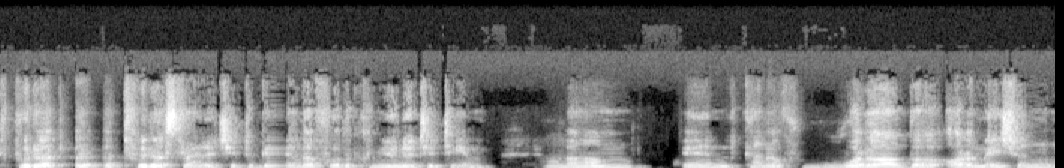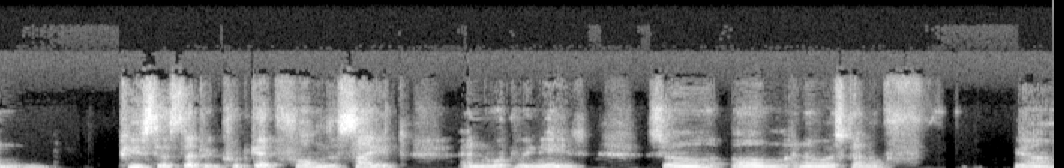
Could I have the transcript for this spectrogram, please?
to put a, a, a Twitter strategy together for the community team, Hmm. um, and kind of what are the automation pieces that we could get from the site and what we need. So, um, and I was kind of, yeah.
